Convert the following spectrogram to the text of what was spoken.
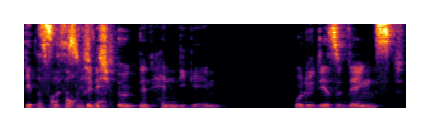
Gibt es es auch für dich irgendein Handygame, wo du dir so denkst,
